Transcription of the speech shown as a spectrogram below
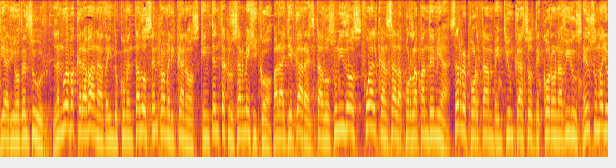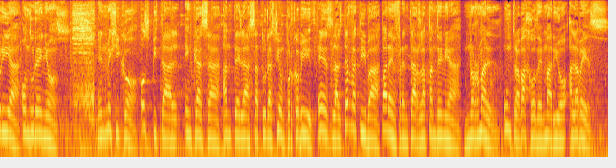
Diario del Sur. La nueva caravana de indocumentados centroamericanos que intenta cruzar México para llegar a Estados Unidos fue alcanzada por la pandemia. Se reportan 21 casos de coronavirus, en su mayoría hondureños. En México, hospital en casa ante la saturación por COVID es la alternativa para enfrentar la pandemia. Normal, un trabajo de Mario a la vez.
